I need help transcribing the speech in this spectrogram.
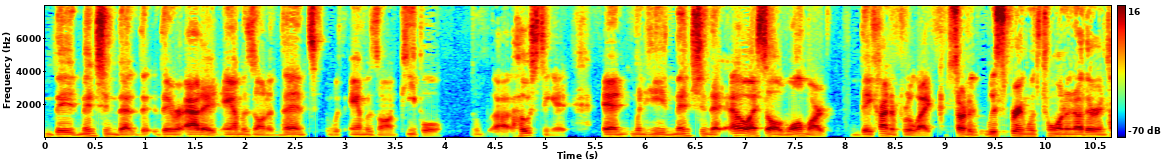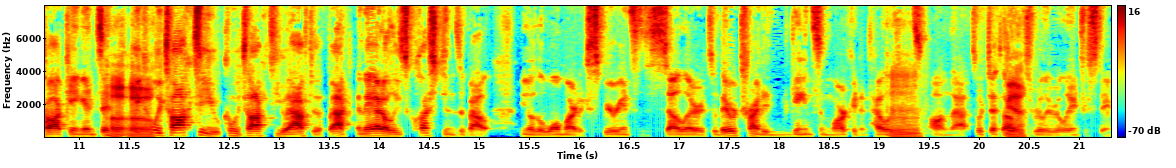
they had mentioned that they were at an Amazon event with Amazon people uh, hosting it, and when he mentioned that, oh, I saw Walmart. They kind of were like started whispering with one another and talking and said, hey, "Can we talk to you? Can we talk to you after the fact?" And they had all these questions about you know the Walmart experience as a seller, so they were trying to gain some market intelligence mm. on that, which I thought yeah. was really really interesting.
